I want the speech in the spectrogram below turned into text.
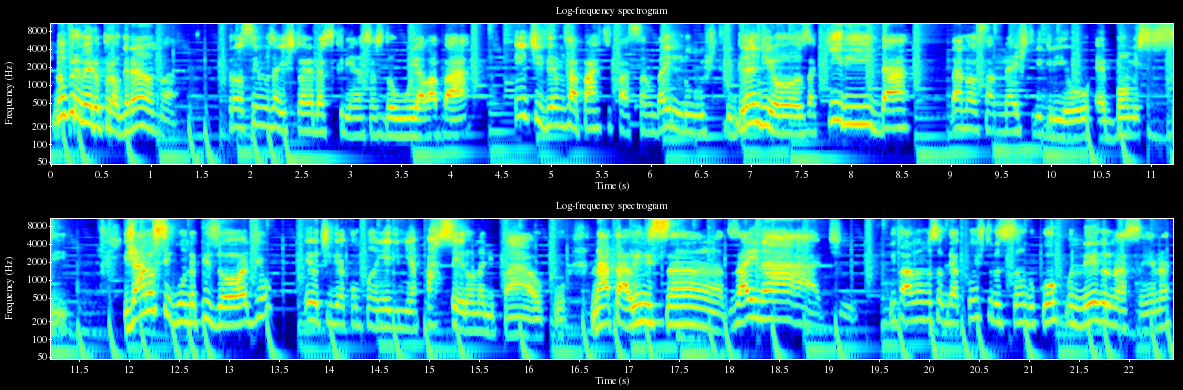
No primeiro programa, trouxemos a história das crianças do Uialabá e tivemos a participação da ilustre, grandiosa, querida da nossa mestre griot, é bom Sissi. Já no segundo episódio, eu tive a companhia de minha parceirona de palco, Nataline Santos, aí Nath, e falamos sobre a construção do corpo negro na cena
